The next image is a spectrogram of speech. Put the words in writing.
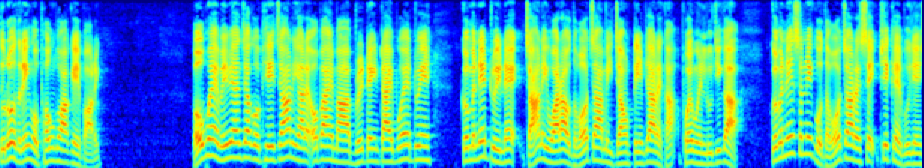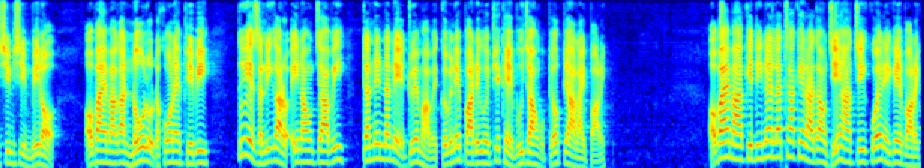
သူတို့သတင်းကိုဖုံးသွားခဲ့ပါတယ်။ဘုံဖွဲ့မေးမြန်းချက်ကိုဖြေကြားနေရတဲ့အော်ပိုင်မှာဗြိတိန်တိုက်ပွဲအတွင်းကွန်မြူနစ်တွေနဲ့ဂျာနေဝါဒကိုသဘောကျမိကြောင်းတင်ပြတဲ့အခါအဖွဲ့ဝင်လူကြီးကကွန်မြူနစ်စနစ်ကိုသဘောကျတဲ့စိတ်ဖြစ်ခဲ့ဘူးချင်းရှိမရှိမေးတော့အော်ပိုင်မှာက no လို့တခွန်းနဲ့ဖြေပြီးသူ့ရဲ့ဇနီးကတော့အိမ်အောင်ကြပြီးတနှစ်နှစ်နှစ်အတွင်းမှာပဲကွန်မြူနစ်ပါတီဝင်ဖြစ်ခဲ့ဘူးကြောင်းကိုပြောပြလိုက်ပါတယ်။ အော်ပိုင်မှာကီတီနဲ့လက်ထပ်ခဲ့တာကြောင့်ဂျင်းဟာကြေကွဲနေခဲ့ပါတယ်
